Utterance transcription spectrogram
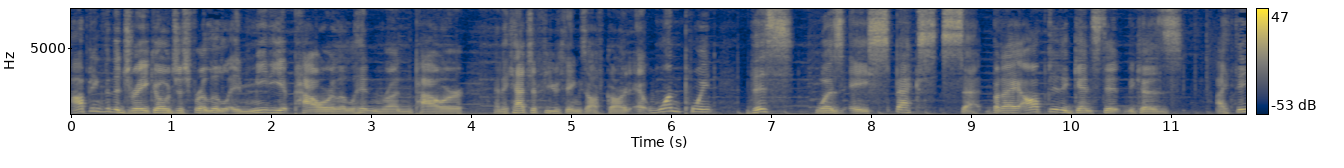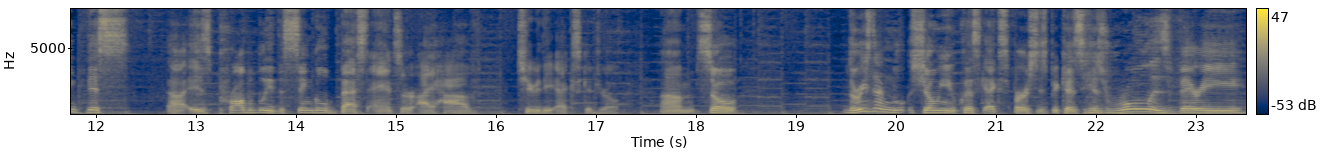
opting for the Draco just for a little immediate power, a little hit and run power and to catch a few things off guard. At one point, this was a specs set, but I opted against it because I think this uh, is probably the single best answer I have to the Excadrill. Um, so the reason I'm showing you Clisk X first is because his role is very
